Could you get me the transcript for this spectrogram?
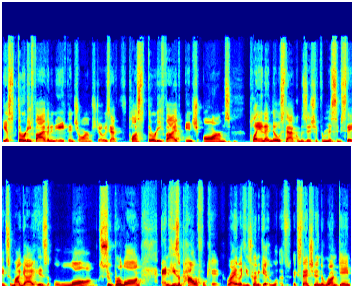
He has 35 and an eighth inch arms, Joe. He's got plus 35 inch arms playing that nose tackle position for Mississippi State. So my guy is long, super long, and he's a powerful kid, right? Like mm-hmm. he's going to get extension in the run game.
